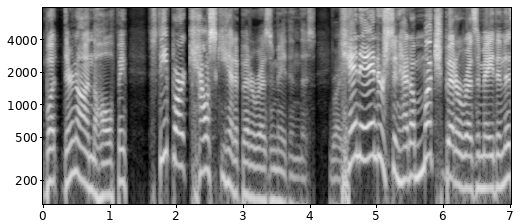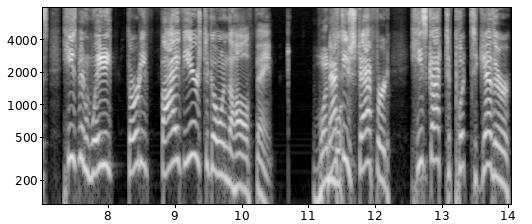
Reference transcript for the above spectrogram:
but they're not in the Hall of Fame. Steve Bartkowski had a better resume than this. Right. Ken Anderson had a much better resume than this. He's been waiting 35 years to go in the Hall of Fame. One Matthew Stafford, he's got to put together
